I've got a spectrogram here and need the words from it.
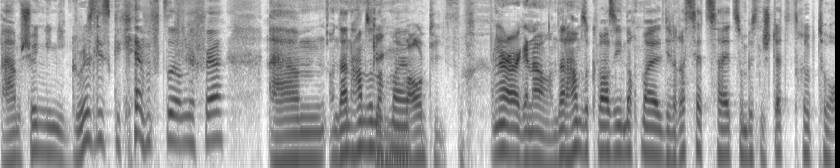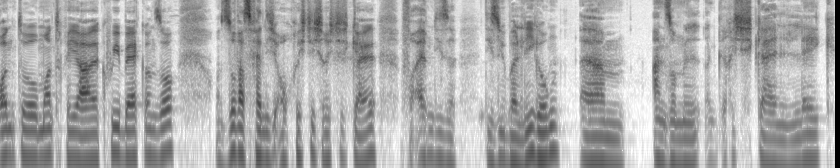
haben schön gegen die Grizzlies gekämpft, so ungefähr. Ähm, und dann haben sie nochmal. Mounties. Ja, genau. Und dann haben sie quasi nochmal den Rest der Zeit so ein bisschen Städtetrip, Toronto, Montreal, Quebec und so. Und sowas fände ich auch richtig, richtig geil. Vor allem diese, diese Überlegung, ähm, an so einem richtig geilen Lake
